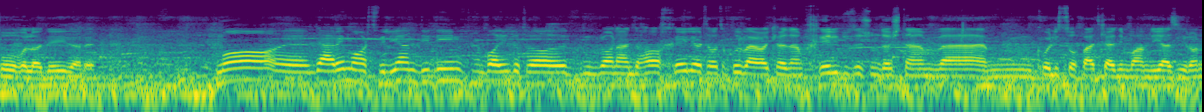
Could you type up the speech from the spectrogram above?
فوق العاده ای داره. ما دره مارتویلی هم دیدیم. با این دوتا راننده ها خیلی ارتباط خوبی برقرار کردم. خیلی دوستشون داشتم و کلی صحبت کردیم با هم دیگه از ایران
